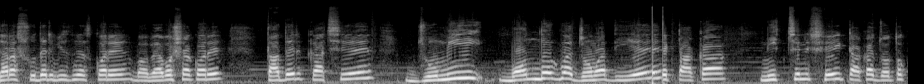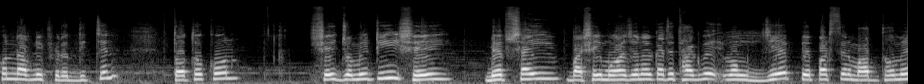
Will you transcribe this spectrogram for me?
যারা সুদের বিজনেস করে বা ব্যবসা করে, তাদের কাছে জমি বন্ধক বা জমা দিয়ে টাকা নিচ্ছেন, সেই টাকা যতক্ষণ না আপনি ফেরত দিচ্ছেন, ততক্ষণ সেই জমিটি সেই ব্যবসায়ী বা সেই মহাজনের কাছে থাকবে এবং যে পেপারসের মাধ্যমে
